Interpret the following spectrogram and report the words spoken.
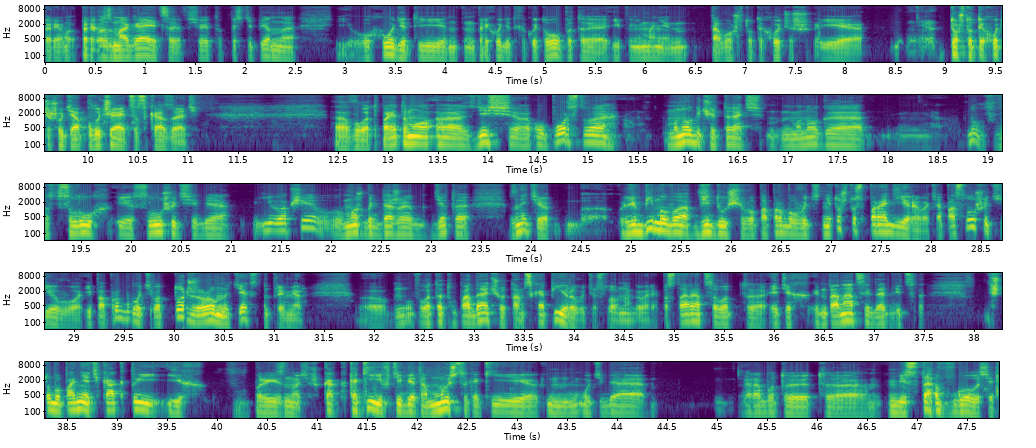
превозмогается, все это постепенно уходит, и приходит какой-то опыт э, и понимание того, что ты хочешь, и то, что ты хочешь, у тебя получается сказать. Вот, поэтому здесь упорство, много читать, много ну, вслух и слушать себя, и вообще, может быть, даже где-то, знаете, любимого ведущего попробовать не то что спародировать, а послушать его и попробовать вот тот же ровно текст, например, э, ну, вот эту подачу там скопировать, условно говоря, постараться вот э, этих интонаций добиться, чтобы понять, как ты их произносишь, как, какие в тебе там мышцы, какие у тебя работают э, места в голосе.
